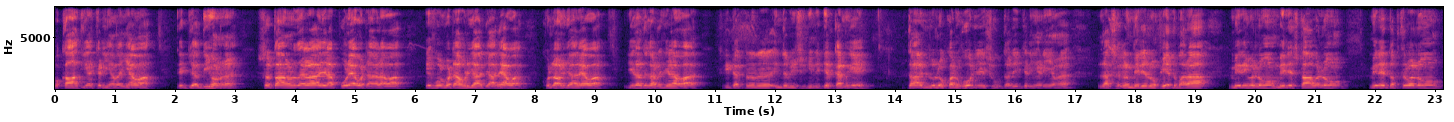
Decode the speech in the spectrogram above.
ਵਿਕਾਸ ਦੀਆਂ ਝੜੀਆਂ ਲਾਈਆਂ ਵਾ ਤੇ ਜਲਦੀ ਹੁਣ ਸੁਲਤਾਨਪੁਰ ਦਾ ਜਿਹੜਾ- ਪੋਲਿਆ ਵੱਡਾ ਜਿਹੜਾ ਵਾ, ਇਹ ਹੋਰ ਵੱਡਾ ਹੋ ਜਾ ਜਾ ਰਿਹਾ ਵਾ ਖੁੱਲਾ ਹੋਣ ਜਾ ਰਿਹਾ ਵਾ, ਜਿਹਦਾ ਉਦਘਾਟਨ ਜਿਹੜਾ ਵਾ ਸ੍ਰੀ ਡਾਕਟਰ ਇੰਦਰਵੀਰ ਸਿੰਘ ਜੀ ਨਿੱਜਰ ਕਰਨਗੇ, ਤਾਂ ਜਦੋਂ ਲੋਕਾਂ ਨੂੰ ਹੋਰ ਜਿਹੜੀ ਸਹੂਲਤਾਂ ਦੀ ਝੜੀਆਂ ਜਿਹੜੀਆਂ ਵਾ ਲੱਗ ਸਕਣ ਮੇਰੇ ਵੱਲੋਂ ਫੇਰ ਦੁਬਾਰਾ, ਮੇਰੇ ਵੱਲੋਂ, ਮੇਰੇ ਸਟਾਫ ਵੱਲੋਂ, ਮੇਰੇ ਦਫ਼ਤਰ ਵੱਲੋਂ,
